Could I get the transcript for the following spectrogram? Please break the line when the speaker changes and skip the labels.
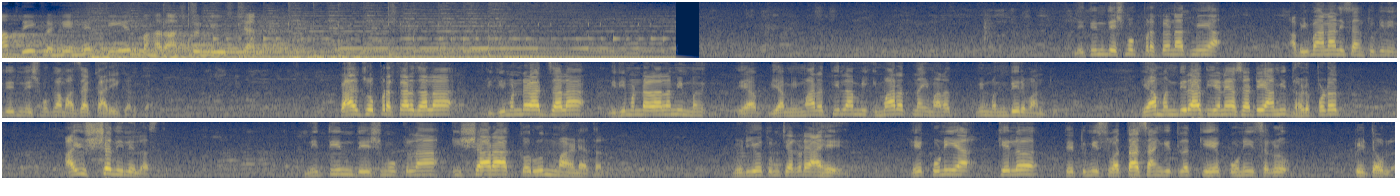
आप देख रहे हैं TN Maharashtra news channel
Nitin Deshmukh प्रकरणात मी अभिमानाने सांगतो की नितीन देशमुख हा माझा कार्यकर्ता काल जो प्रकार झाला विधिमंडळात झाला विधिमंडळाला मी मन या या इमारतीला मी इमारत नाही मानत मी मंदिर मानतो. या मंदिरात येण्यासाठी आम्ही धडपडत आयुष्य दिलेलं असतं. नितीन देशमुखला इशारा करून मारण्यात आलं. व्हिडिओ तुमच्याकडे आहे. हे कोणी या केलं? ते तुम्ही स्वतः सांगितलं की हे कोणी सगळं पेटवलं.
